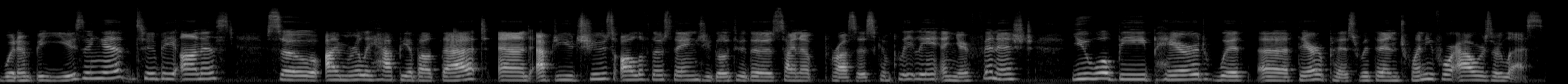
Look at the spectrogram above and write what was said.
wouldn't be using it, to be honest. So I'm really happy about that. And after you choose all of those things, you go through the sign up process completely and you're finished, you will be paired with a therapist within 24 hours or less.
